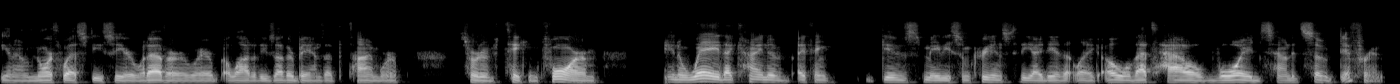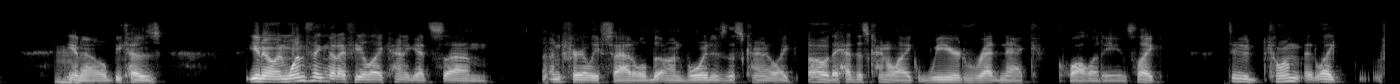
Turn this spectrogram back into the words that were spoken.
you know, Northwest DC or whatever, where a lot of these other bands at the time were sort of taking form, in a way that kind of, I think, gives maybe some credence to the idea that, like, oh, well, that's how Void sounded so different you know, because you know, and one thing that I feel like kind of gets um, unfairly saddled on Void is this kind of like, oh, they had this kind of like weird redneck quality. It's like, dude, come like,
